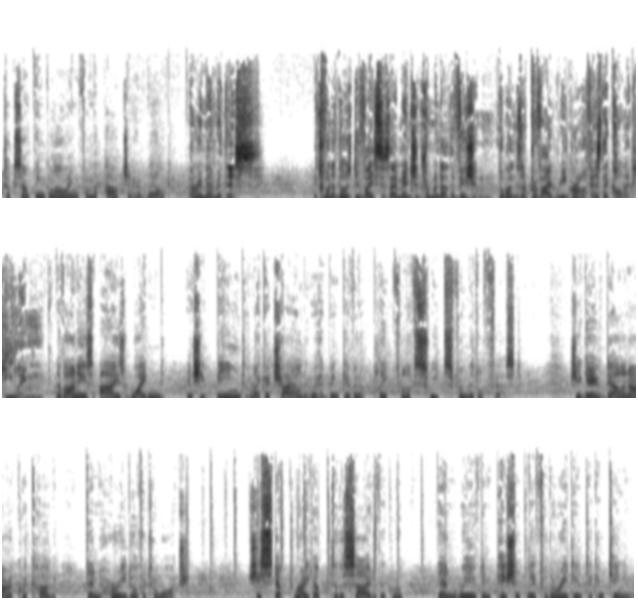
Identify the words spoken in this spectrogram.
took something glowing from the pouch at her belt. I remember this. It's one of those devices I mentioned from another vision, the ones that provide regrowth, as they call it, healing. Navani's eyes widened, and she beamed like a child who had been given a plateful of sweets from Middlefest. She gave Dalinar a quick hug, then hurried over to watch. She stepped right up to the side of the group, then waved impatiently for the Radiant to continue.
